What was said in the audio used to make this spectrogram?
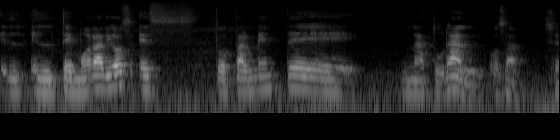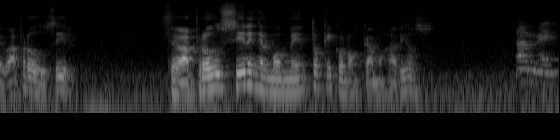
el, el temor a Dios es totalmente natural, o sea, se va a producir. Se va a producir en el momento que conozcamos a Dios Amén.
